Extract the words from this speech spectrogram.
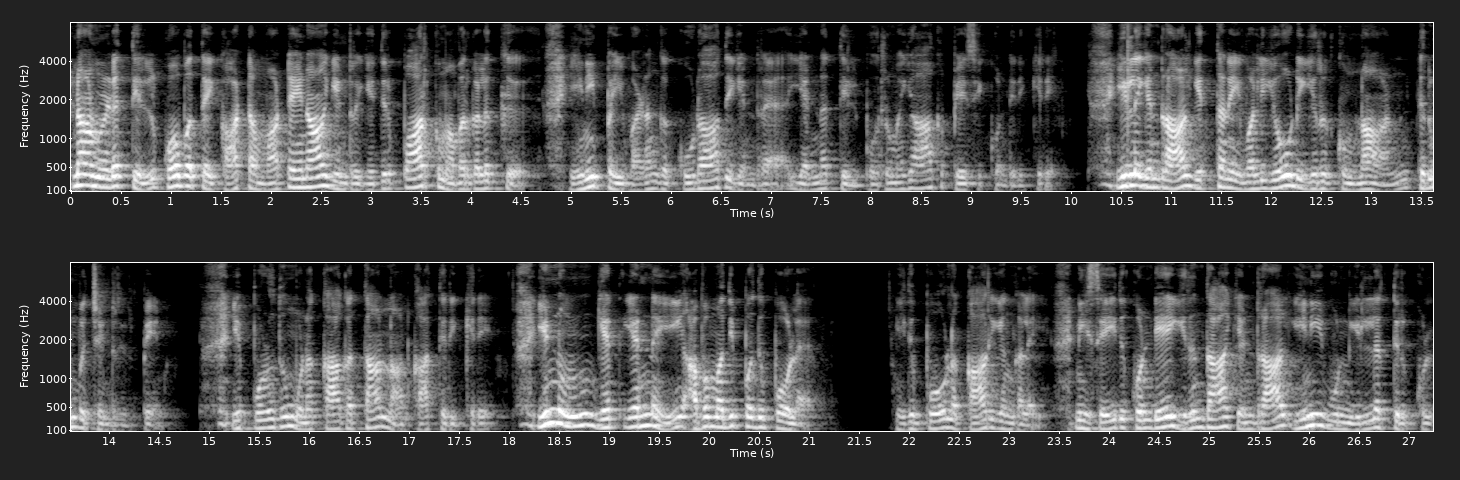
நான் உன்னிடத்தில் கோபத்தை காட்ட மாட்டேனா என்று எதிர்பார்க்கும் அவர்களுக்கு இனிப்பை வழங்கக்கூடாது என்ற எண்ணத்தில் பொறுமையாக பேசிக் கொண்டிருக்கிறேன். இல்லை என்றால் இத்தனை வழியோடு இருக்கும் நான் திரும்பச் சென்றிருப்பேன். எப்பொழுதும் உனக்காகத்தான் நான் காத்திருக்கிறேன். இன்னும் என்னை அவமதிப்பது போல. இது போல காரியங்களை நீ செய்து கொண்டே இருந்தாய் என்றால் இனி உன் இல்லத்திற்குள்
